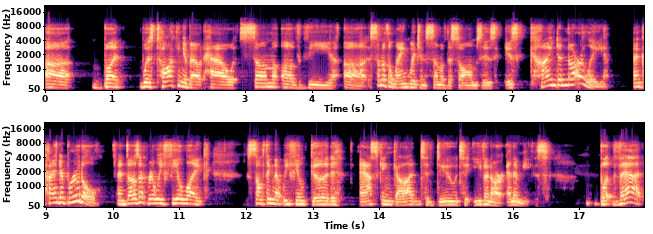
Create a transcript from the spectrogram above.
Uh, but was talking about how some of the uh, some of the language in some of the psalms is is kind of gnarly and kind of brutal and doesn't really feel like something that we feel good asking God to do to even our enemies. But that,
